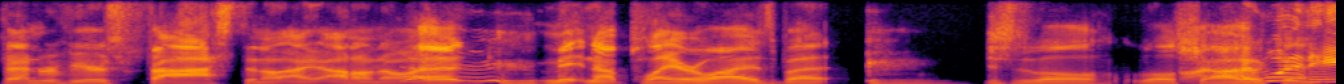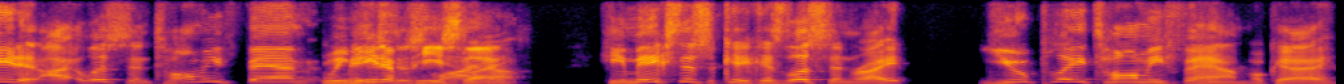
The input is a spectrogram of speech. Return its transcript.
Ben Revere's fast, and I, I don't know. Uh, ma- not player wise, but just a little little shot. I, Okay. wouldn't hate it. I listen, Tommy Pham. We makes need a this piece like- he makes this okay. Because listen, right? You play Tommy Pham, okay?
